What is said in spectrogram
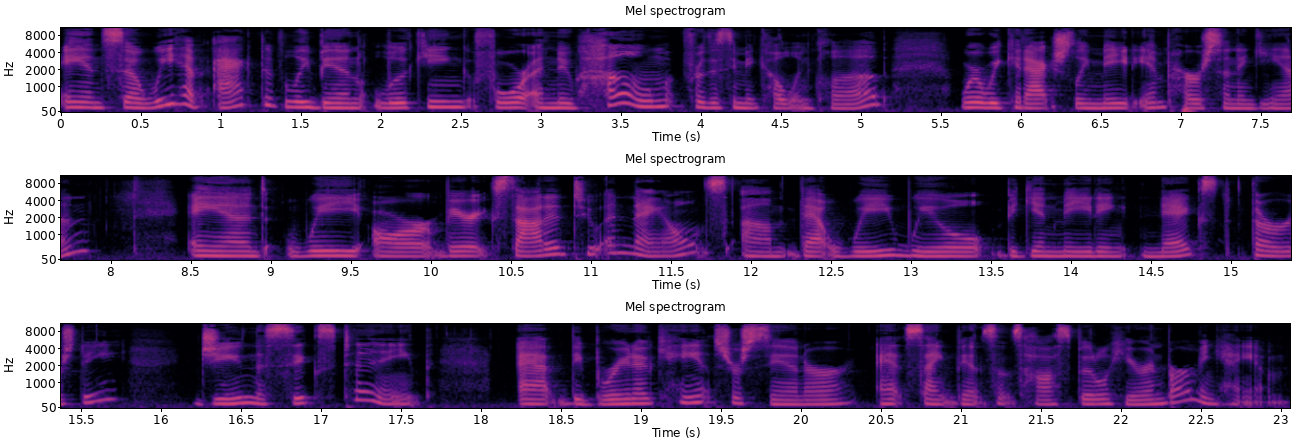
And so we have actively been looking for a new home for the Semicolon Club where we could actually meet in person again. And we are very excited to announce um, that we will begin meeting next Thursday, June the 16th, at the Bruno Cancer Center at St. Vincent's Hospital here in Birmingham.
